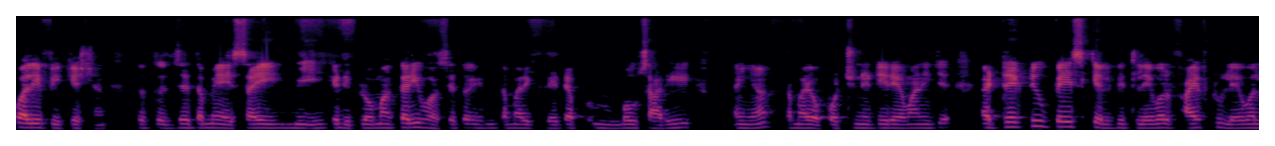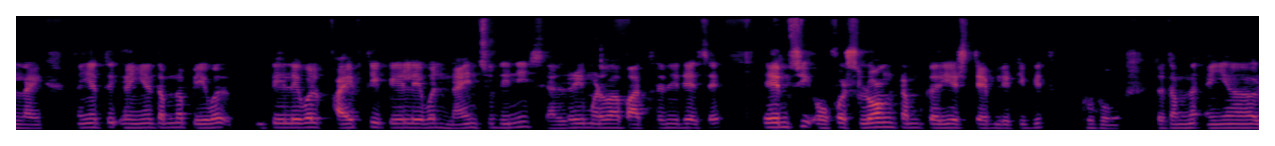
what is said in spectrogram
qualification તો જે તમે એસઆઈ બીઈ કે ડિપ્લોમા કર્યું હશે તો એની તમારી ગ્રેટ બહુ સારી અહીંયા તમારે ઓપોર્ચ્યુનિટી રહેવાની છે. Attractive pay scale with level five to level nine અહીંયા અહીંયા તમને પેવલ પે લેવલ ફાઇવથી પે લેવલ નાઇન સુધીની સેલરી મળવા પાત્રની રહેશે. MC offers long term career stability with grow તો તમને અહીંયા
